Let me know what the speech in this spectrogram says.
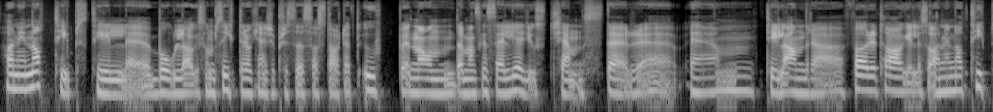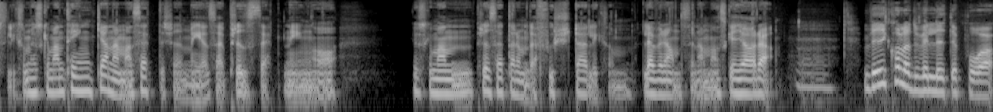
Har ni något tips till eh, bolag som sitter och kanske precis har startat upp någon där man ska sälja just tjänster eh, till andra företag eller så? Har ni något tips? Liksom, hur ska man tänka när man sätter sig med så prissättning och hur ska man prissätta de där första liksom, leveranserna man ska göra? Mm. Vi kollade väl lite på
